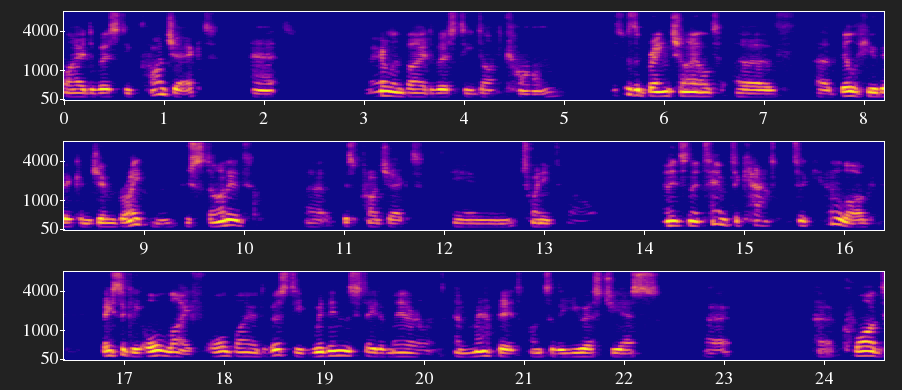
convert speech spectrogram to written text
Biodiversity Project at marylandbiodiversity.com. This was a brainchild of uh, Bill Hubick and Jim Brighton, who started uh, this project in 2012. And it's an attempt to, cat- to catalog basically all life, all biodiversity within the state of Maryland and map it onto the USGS uh, uh, quad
